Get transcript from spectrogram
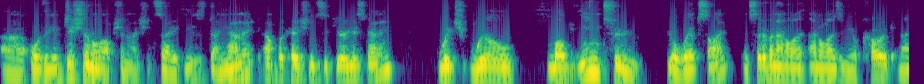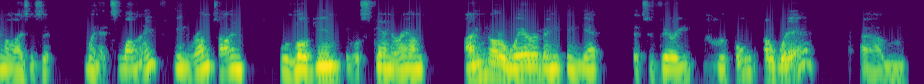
uh, or the additional option, I should say, is dynamic application security scanning, which will log into your website. Instead of analy analyzing your code, it analyzes it when it's live in runtime. We'll log in, it will scan around. I'm not aware of anything yet that's very Drupal aware um,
